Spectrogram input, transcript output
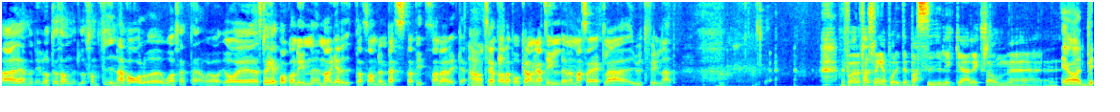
ja, men det låter som, låter som fina val eh, oavsett här. Och jag, jag eh, står helt bakom din Margarita som den bästa pizzan där Rickard. Ja, Ska inte hålla på och krångla till det med massa jäkla utfyllnad. Jag får i alla fall slänga på lite basilika liksom. Eh, Ja, det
